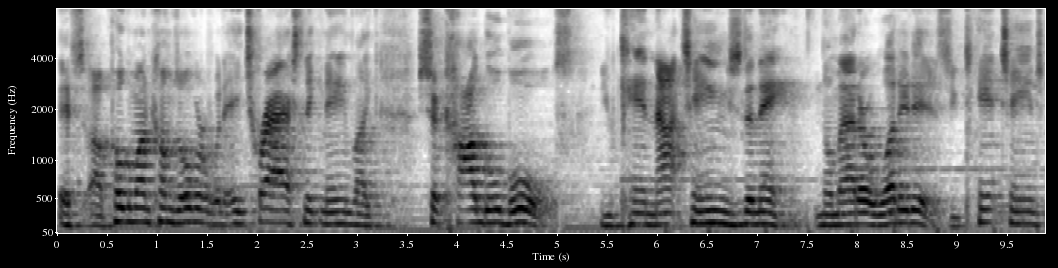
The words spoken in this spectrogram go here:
if a Pokemon comes over with a trash nickname like Chicago Bulls, you cannot change the name, no matter what it is. You can't change,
